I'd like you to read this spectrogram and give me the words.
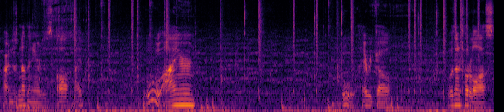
Alright, there's nothing here, just all hype. Ooh, iron. Ooh, here we go. Wasn't a total loss.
